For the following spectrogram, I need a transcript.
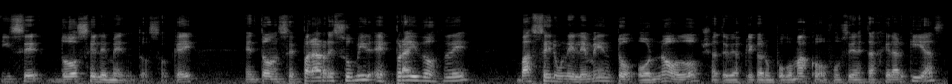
Hice dos elementos, ¿ok? Entonces, para resumir, Sprite 2D va a ser un elemento o nodo, ya te voy a explicar un poco más cómo funcionan estas jerarquías,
